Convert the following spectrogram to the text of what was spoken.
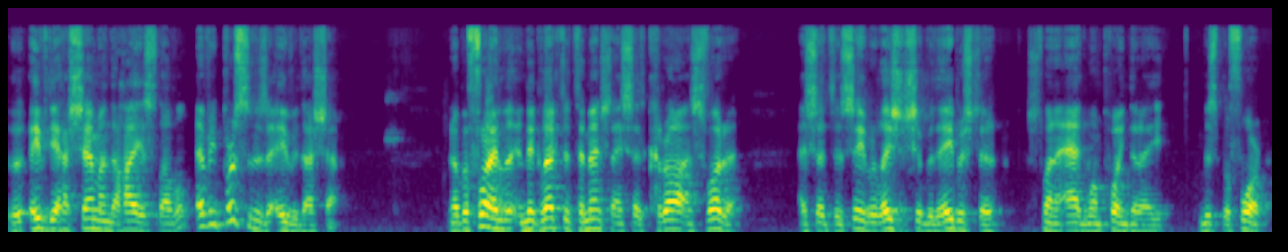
Evdi Hashem on the highest level. Every person is an Evdi Hashem. Know, before I neglected to mention, I said Kara and Svara. I said to say relationship with Abishter. Just want to add one point that I missed before.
